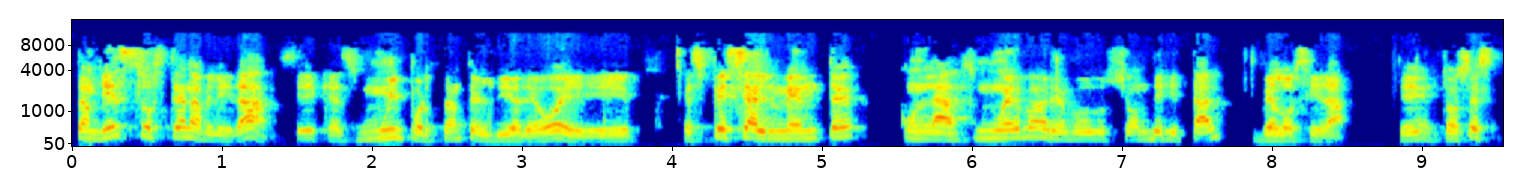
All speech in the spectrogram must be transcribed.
también sostenibilidad, ¿sí? que es muy importante el día de hoy. Especialmente con la nueva revolución digital, velocidad. Entonces,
